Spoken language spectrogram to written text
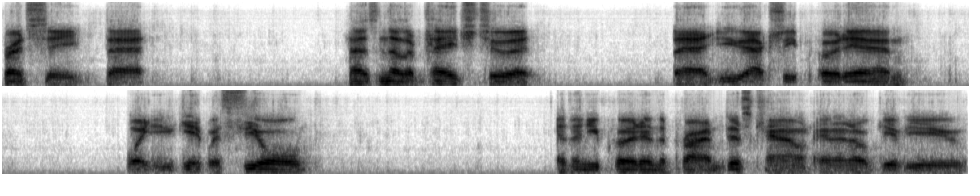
spreadsheet that has another page to it that you actually put in what you get with fuel. And then you put in the prime discount and it'll give you,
